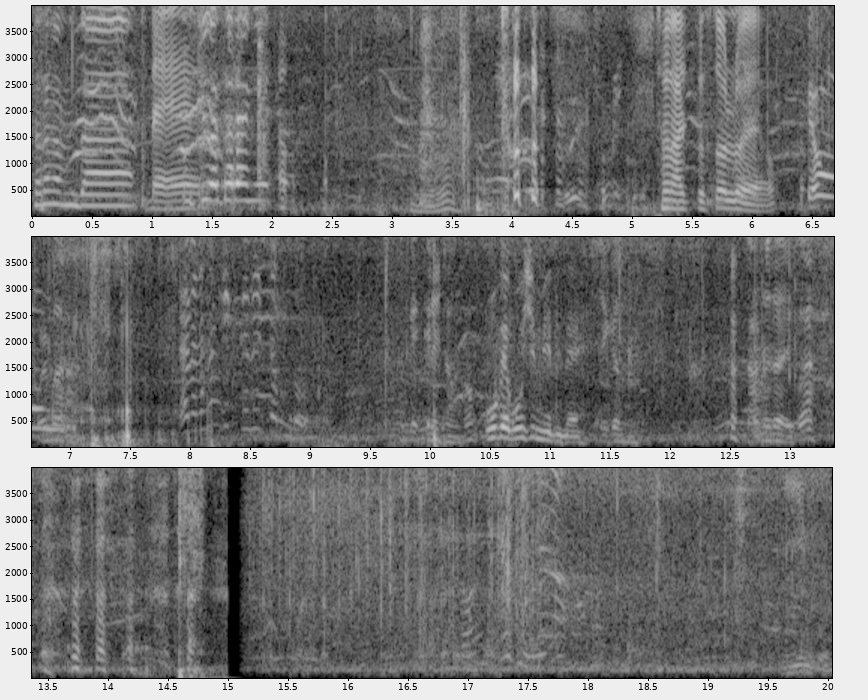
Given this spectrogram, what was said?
사랑합니다. 네 지와 사랑해. 전 아직도 솔로예요 뿅 라면 한 개 끓일 정도. 한개 끓일 정도? 550ml네. 지금 나누자 이거야? 이인분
